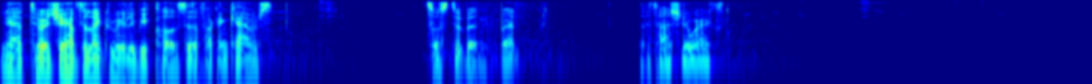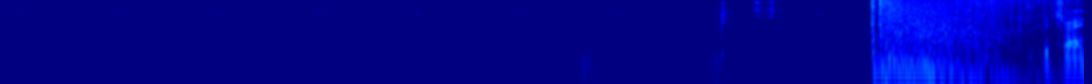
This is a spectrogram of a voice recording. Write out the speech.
Yeah, Twitch, you have to like really be close to the fucking cams. So stupid, but that's how she works. Try.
